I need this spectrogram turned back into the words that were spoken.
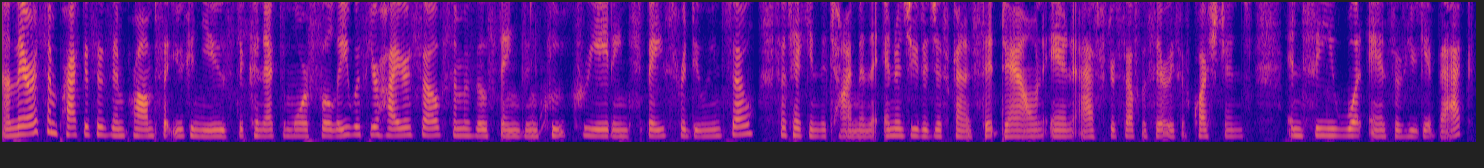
Now, there are some practices and prompts that you can use to connect more fully with your higher self. Some of those things include creating space for doing so. So taking the time and the energy to just kind of sit down and ask yourself a series of questions and see what answers you get back.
